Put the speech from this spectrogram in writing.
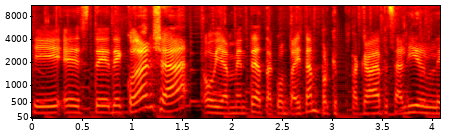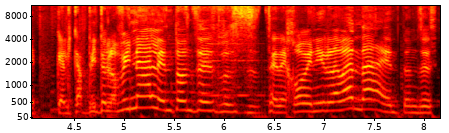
Y este de Kodansha, obviamente Attack on Titan, porque pues, acaba de salir el, el capítulo final, entonces pues se dejó venir la banda. Entonces,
